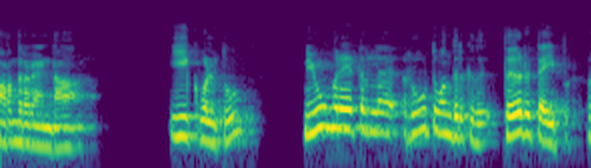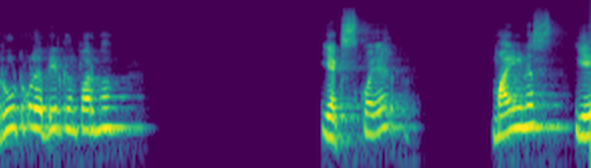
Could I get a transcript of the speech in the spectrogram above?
மறந்துட வேண்டாம். ஈக்குவல் டு நியூமரேட்டரில் ரூட் வந்திருக்குது தேர்டு டைப் ரூட்டுக்குள்ளே எப்படி இருக்குதுன்னு பாருங்க. X square minus A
